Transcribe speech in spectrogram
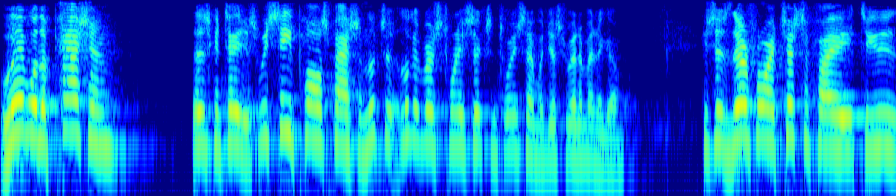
Live with a passion that is contagious. We see Paul's passion. Look at, look at verse 26 and 27 we just read a minute ago. He says, Therefore I testify to you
